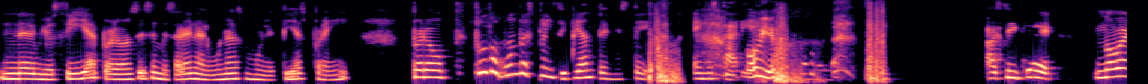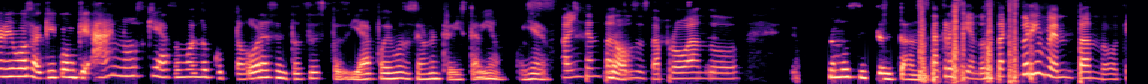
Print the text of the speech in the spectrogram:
nerviosilla, perdón si se me salen algunas muletillas por ahí. Pero todo mundo es principiante en este, en esta área. Obvio. Sí, sí. Así que no venimos aquí con que, ay, no, es que ya somos locutoras, entonces pues ya podemos hacer una entrevista bien. Se Oye, está intentando, No. se está probando, estamos se intentando. está creciendo, se está experimentando, ¿ok?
